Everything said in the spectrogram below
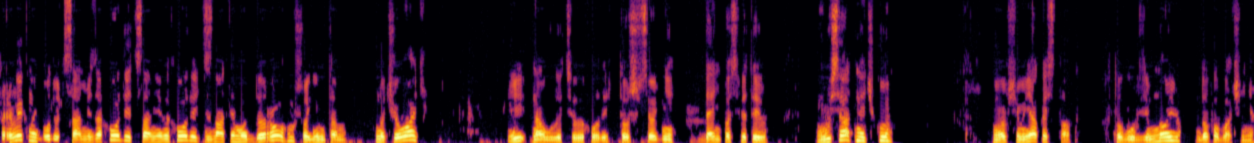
привикнуть, будуть самі заходити, самі виходять, знатимуть дорогу, що їм там ночувати і на вулицю виходить. Тож сьогодні день посвятив гусятничку. В общем, якось так. Хто був зі мною, до побачення.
